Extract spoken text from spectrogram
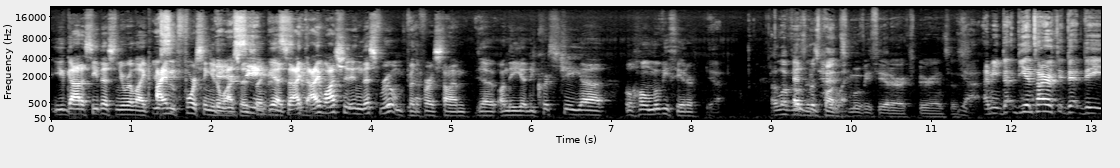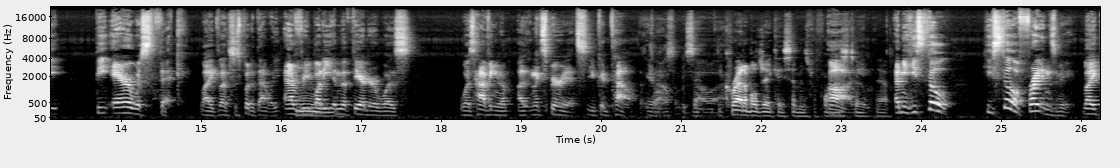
you gotta see this, and you were like, You're I'm see- forcing you to yeah, watch this. seeing Like, yeah, so I. I watched it in this room for the first time on the uh, the Chris G uh, little home movie theater. Yeah. I love those was intense away. movie theater experiences. Yeah, I mean the, the entire th- the, the the air was thick. Like let's just put it that way. Everybody Mm. in the theater was was having a, an experience. You could tell. you know, awesome. so. Uh, Incredible J.K. Simmons performance I too. mean, Yeah. I mean, he still he still frightens me. Like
